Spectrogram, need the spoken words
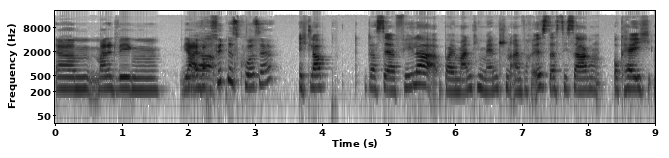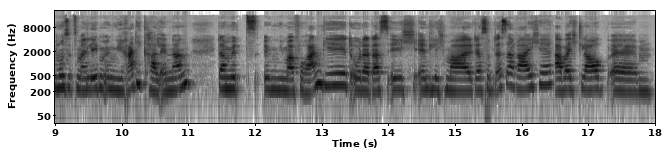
ähm, meinetwegen ja, ja. einfach Fitnesskurse. Ich glaube, dass der Fehler bei manchen Menschen einfach ist, dass sie sagen, okay, ich muss jetzt mein Leben irgendwie radikal ändern, damit es irgendwie mal vorangeht oder dass ich endlich mal das und das erreiche. Aber ich glaube, ähm,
